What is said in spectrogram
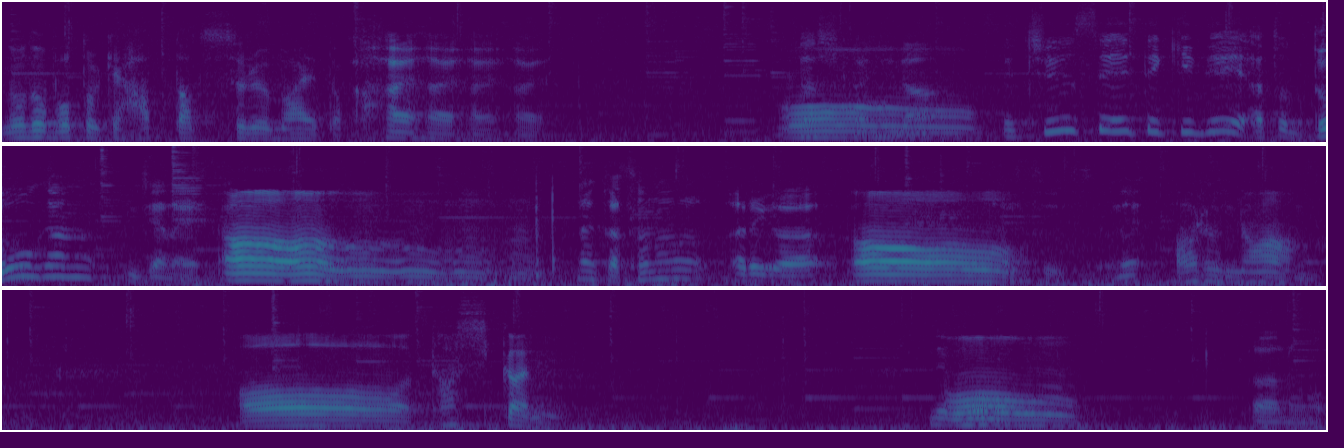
喉仏発達する前とか。はいはいはいはい。確かにおな。で中性的であと童顔じゃない。ですかああうんうんうんうんうん。なんかそのあれがあそうですよね。ああるな。あー確かに。でもあの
